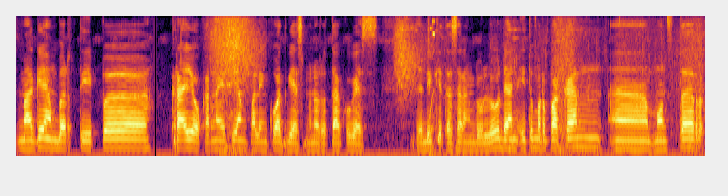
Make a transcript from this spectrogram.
mage yang bertipe cryo karena itu yang paling kuat guys menurut aku guys. Jadi kita serang dulu dan itu merupakan uh, monster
